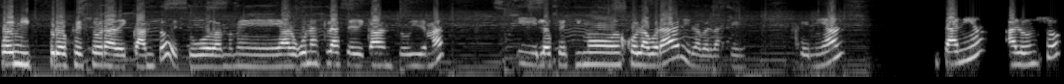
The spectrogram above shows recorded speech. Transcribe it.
fue mi profesora de canto, estuvo dándome algunas clases de canto y demás, y le ofrecimos colaborar y la verdad que genial. Tania Alonso,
